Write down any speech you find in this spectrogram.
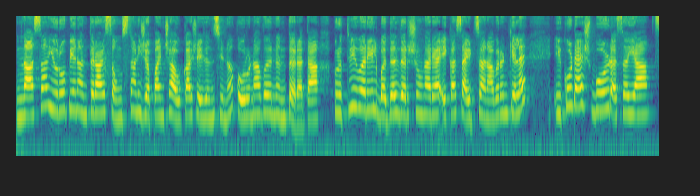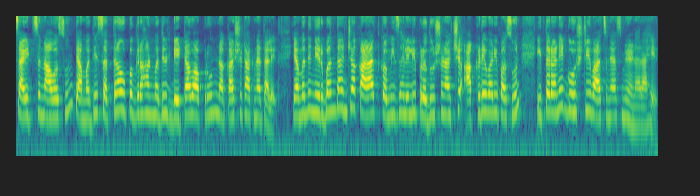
नासा युरोपियन अंतराळ संस्था आणि जपानच्या अवकाश एजन्सीनं कोरोनावर नंतर आता पृथ्वीवरील बदल दर्शवणाऱ्या एका साईटचं अनावरण केलंय. इको डॅशबोर्ड असं या साईटचं नाव असून त्यामध्ये सतरा उपग्रहांमधील डेटा वापरून नकाशे टाकण्यात आलेत. यामध्ये निर्बंधांच्या काळात कमी झालेली प्रदूषणाची आकडेवारीपासून इतर अनेक गोष्टी वाचण्यास मिळणार आहेत.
